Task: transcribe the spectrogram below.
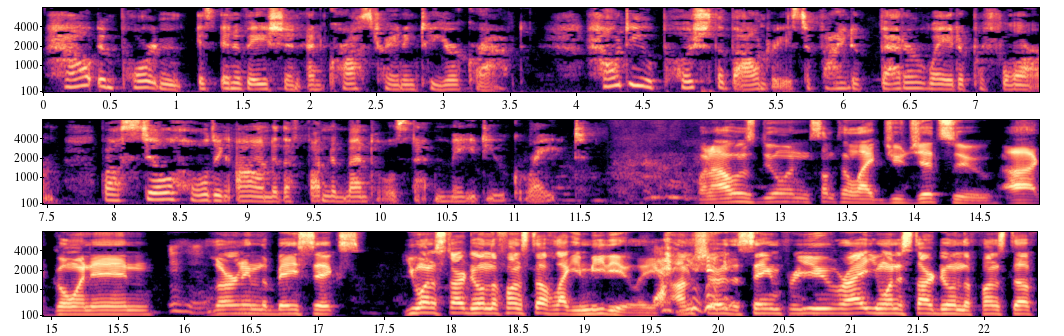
How important is innovation and cross training to your craft? How do you push the boundaries to find a better way to perform while still holding on to the fundamentals that made you great? When I was doing something like jujitsu, uh, going in, mm-hmm. learning the basics, you want to start doing the fun stuff like immediately. Yeah. I'm sure the same for you, right? You want to start doing the fun stuff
